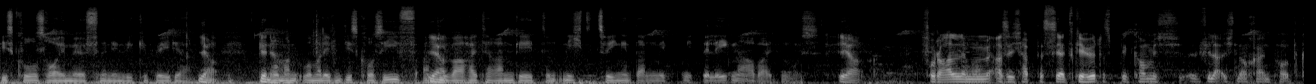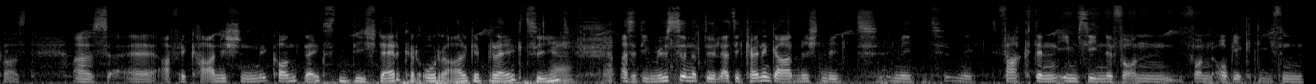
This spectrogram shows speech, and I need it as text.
Diskursräume öffnen in Wikipedia. Ja, genau. Wo man, wo man eben diskursiv an ja. die Wahrheit herangeht und nicht zwingend dann mit, mit Belegen arbeiten muss. Ja, vor allem, also ich habe das jetzt gehört, das bekomme ich vielleicht noch einen Podcast aus äh, afrikanischen Kontexten, die stärker oral geprägt sind. Ja, ja. Also die müssen natürlich, also die können gar nicht mit, mit, mit Fakten im Sinne von, von objektiven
